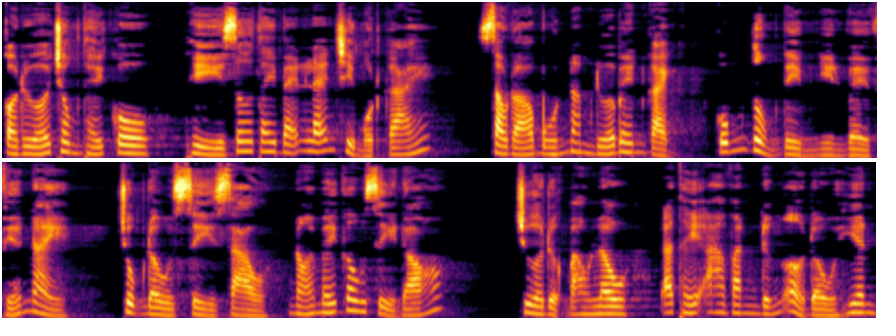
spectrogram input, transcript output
Có đứa trông thấy cô Thì giơ tay bẽn lẽn chỉ một cái, Sau đó bốn năm đứa bên cạnh Cũng tủm tìm nhìn về phía này. Trụng đầu xì xào, Nói mấy câu gì đó. Chưa được bao lâu, đã thấy A Văn đứng ở đầu hiên,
